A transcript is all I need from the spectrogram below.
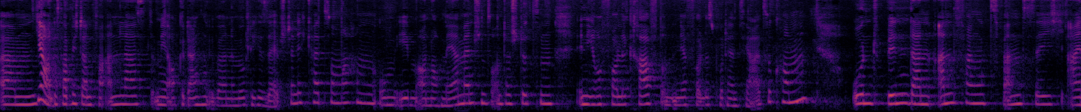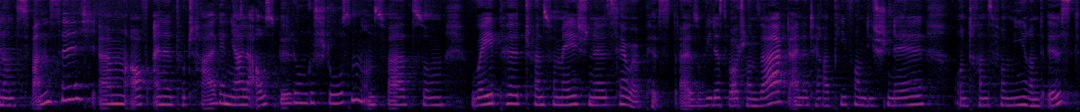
Ähm, ja, und das hat mich dann veranlasst, mir auch Gedanken über eine mögliche Selbstständigkeit zu machen, um eben auch noch mehr Menschen zu unterstützen, in ihre volle Kraft und in ihr volles Potenzial zu kommen und bin dann Anfang 2021 ähm, auf eine total geniale Ausbildung gestoßen und zwar zum Rapid Transformational Therapist. Also wie das Wort schon sagt, eine Therapieform, die schnell und transformierend ist.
